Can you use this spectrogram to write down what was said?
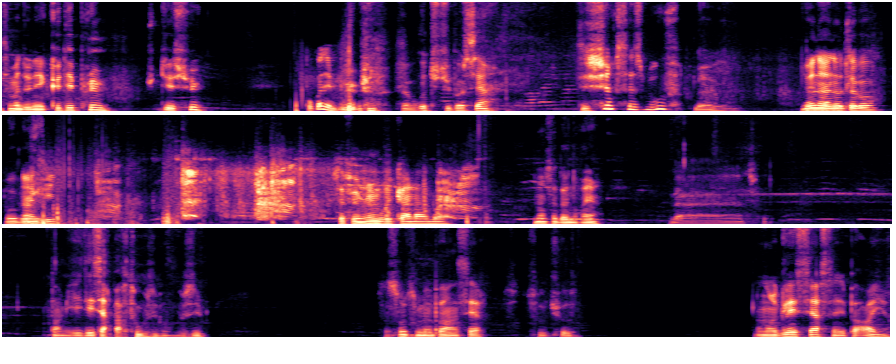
Ça m'a donné que des plumes. Je suis déçu. Pourquoi des plumes Bah, Pourquoi tu tues pas le cerf T'es sûr que ça se bouffe? Bah oui. Il y en a un autre là-bas. Bah, Un gris. Ça fait le même bruit qu'un là-bas. Non, ça donne rien. Bah. Putain, mais il y a des cerfs partout, c'est pas possible. Ça se trouve, c'est même pas un cerf, c'est autre chose. En anglais, cerf, c'est pareil.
